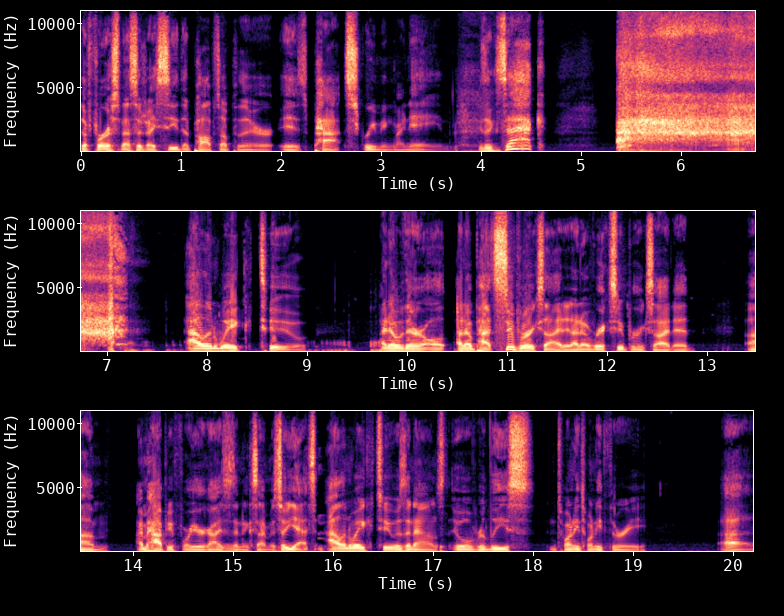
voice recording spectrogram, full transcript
the first message I see that pops up there is Pat screaming my name. He's like Zach, Alan Wake two. I know they're all. I know Pat's super excited. I know Rick's super excited. Um, I'm happy for your guys' and excitement. So yes, Alan Wake two is announced. It will release in 2023. Uh,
